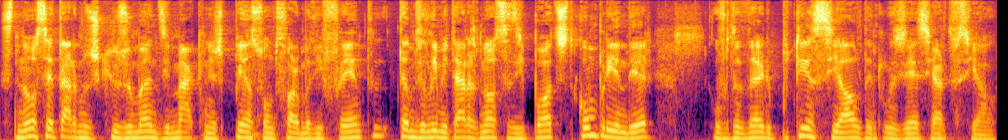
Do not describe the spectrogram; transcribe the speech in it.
se não aceitarmos que os humanos e máquinas pensam de forma diferente, estamos a limitar as nossas hipóteses de compreender o verdadeiro potencial da inteligência artificial.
